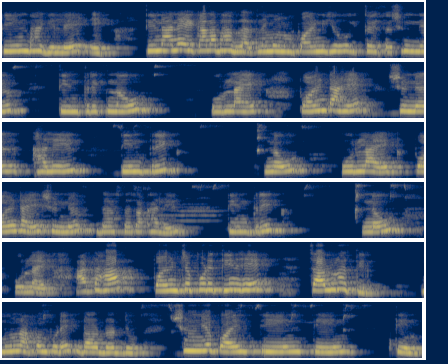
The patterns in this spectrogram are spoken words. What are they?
तीन भागिले एक. तीनाने एकाला भाग जात नाही म्हणून पॉईंट घेऊ. इथं इथं शून्य. तीन त्रिक नऊ. उरला एक. पॉईंट आहे शून्य खाली येईल. तीन त्रिक नऊ. उरला एक पॉईंट आहे शून्य दस खालील खाली. तीन त्रिक नऊ उरला एक. आता हा पॉईंटच्या पुढे तीन हे चालू राहतील. म्हणून आपण पुढे डॉट डॉट देऊ. शून्य पॉईंट तीन तीन तीन.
